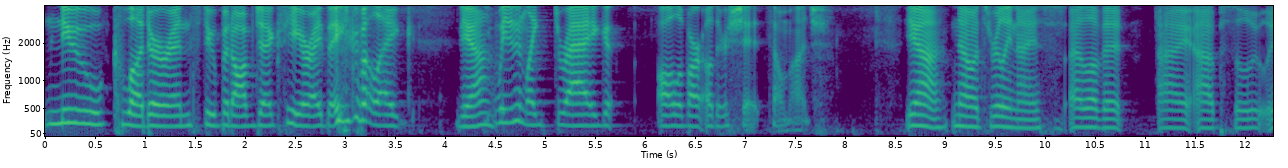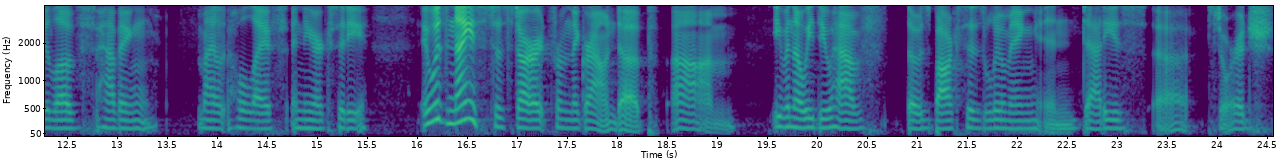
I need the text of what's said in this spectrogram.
new clutter and stupid objects here, I think, but like Yeah. we didn't like drag all of our other shit so much. Yeah, no, it's really nice. I love it. I absolutely love having my whole life in New York City. It was nice to start from the ground up, um, even though we do have those boxes looming in Daddy's uh, storage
